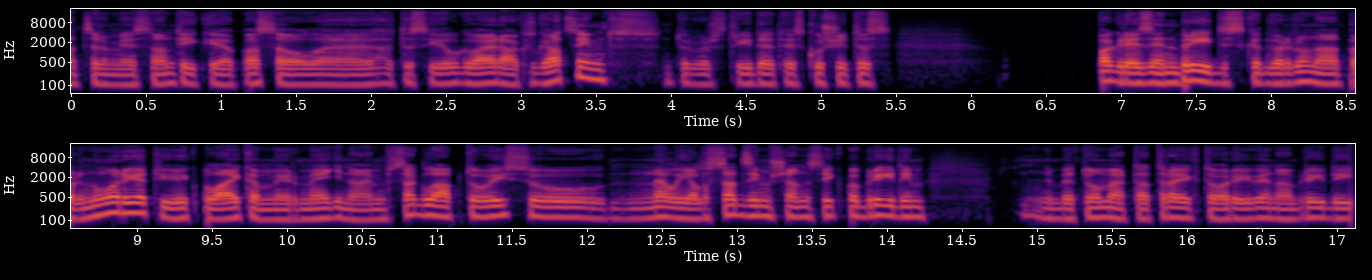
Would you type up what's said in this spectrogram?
atceramies, antīkajā pasaulē tas ilga vairākus gadsimtus. Tur var strīdēties, kurš ir tas pagrieziena brīdis, kad var runāt par norietu, jo ik pa laikam ir mēģinājumi saglabāt to visu, neliela atzimšanas ik pa brīdim, bet tomēr tā trajektorija vienā brīdī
